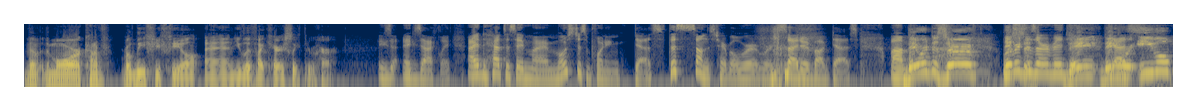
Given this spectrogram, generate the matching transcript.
the the more kind of relief you feel and you live vicariously through her Exa- exactly. I'd have to say my most disappointing deaths. This sounds terrible. We're, we're excited about deaths. Um, they were deserved They were deserved. they they Yes. were evil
